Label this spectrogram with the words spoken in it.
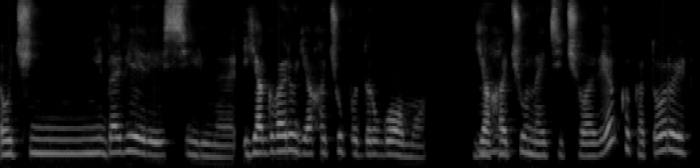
очень недоверие сильное. И я говорю, я хочу по-другому. Я Мгм. хочу найти человека, который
